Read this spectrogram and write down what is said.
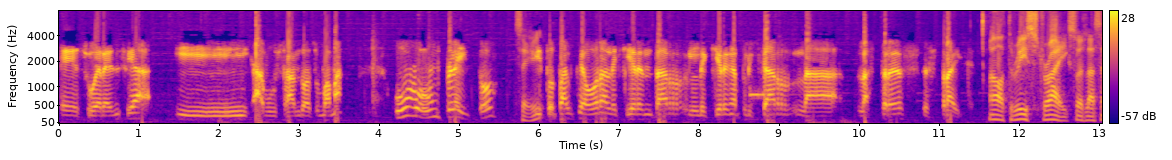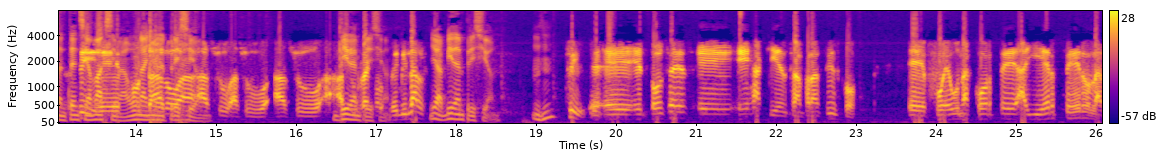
eh, su herencia y abusando a su mamá. Hubo un pleito y total que ahora le quieren dar, le quieren aplicar la, las tres strikes. Oh, three strikes, es la sentencia Sí, máxima, eh, un año de a- prisión. A, su, a su, a su, a Vida su en prisión. criminal. Ya, vida en prisión. Sí, eh, eh, entonces eh, es aquí en San Francisco. Eh, fue una corte ayer, pero la,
